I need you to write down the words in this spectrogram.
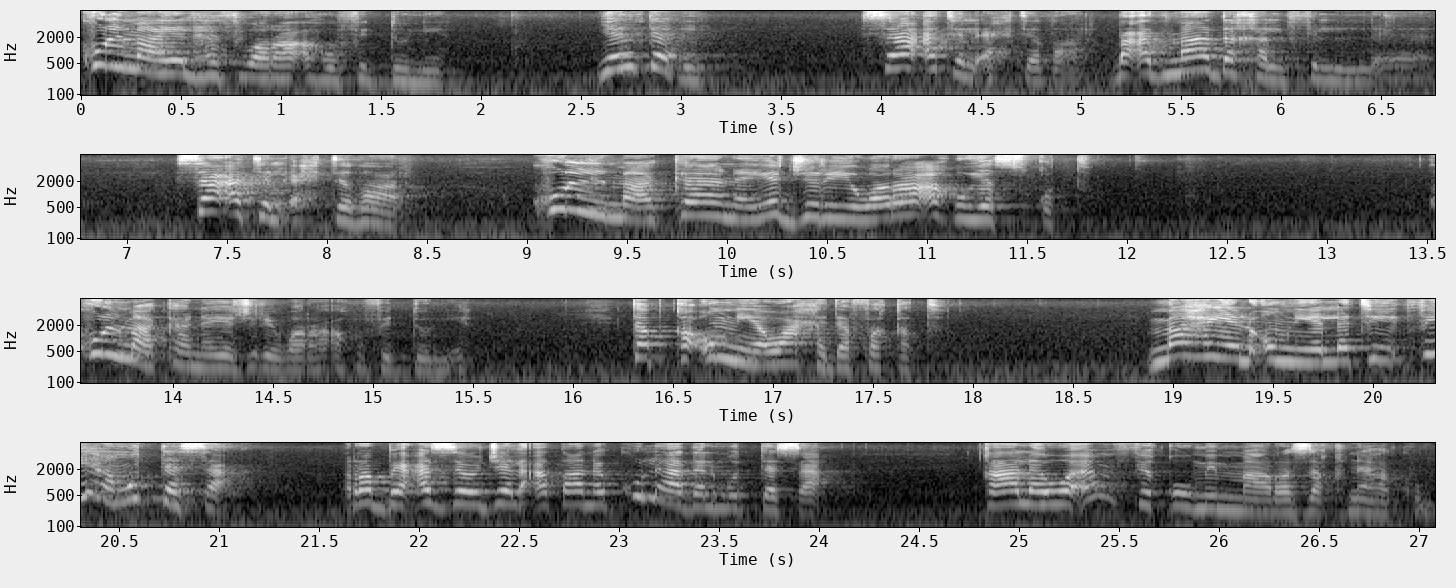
كل ما يلهث وراءه في الدنيا. ينتهي. ساعة الاحتضار. بعد ما دخل في ساعة الاحتضار. كل ما كان يجري وراءه يسقط. كل ما كان يجري وراءه في الدنيا. تبقى أمنية واحدة فقط. ما هي الأمنية التي فيها متسع؟ رب عز وجل أعطانا كل هذا المتسع. قال وأنفقوا مما رزقناكم.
